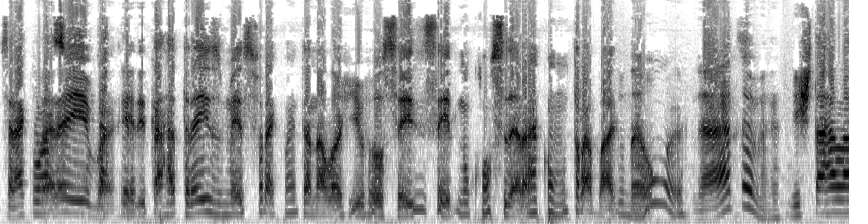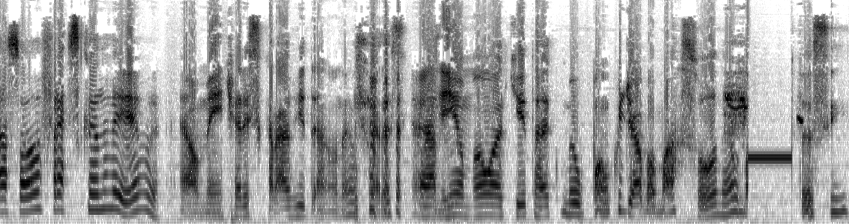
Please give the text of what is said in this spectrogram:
Será que Pera aí, mano. Ele tava três meses frequentando a loja de vocês e você não considerar como um trabalho, não, mano. Nada, mano. O bicho tava lá só frescando mesmo. Realmente era escravidão, né? O cara assim, É. a minha mão aqui tá com o meu pão que o diabo amassou, né? O assim.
